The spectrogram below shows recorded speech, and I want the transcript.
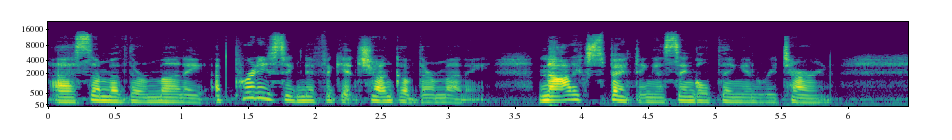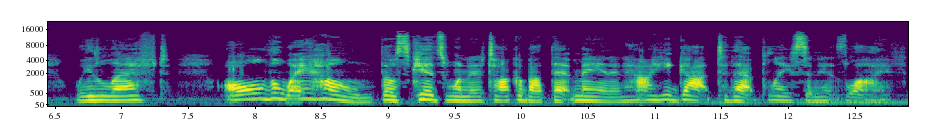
uh, some of their money, a pretty significant chunk of their money, not expecting a single thing in return. We left all the way home. Those kids wanted to talk about that man and how he got to that place in his life.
